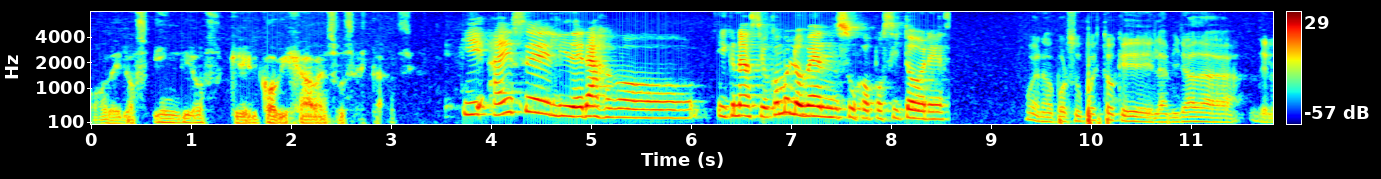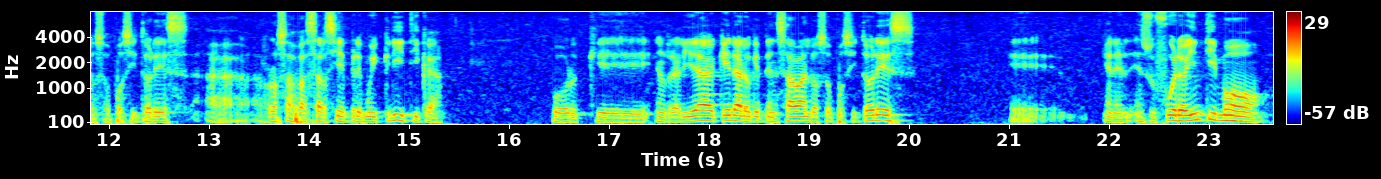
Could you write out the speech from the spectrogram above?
o de los indios que él cobijaba en sus estancias. Y a ese liderazgo, Ignacio, ¿cómo lo ven sus opositores? Bueno, por supuesto que la mirada de los opositores a Rosas va a ser siempre muy crítica, porque en realidad, ¿qué era lo que pensaban los opositores? Eh, en, en, su fuero íntimo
